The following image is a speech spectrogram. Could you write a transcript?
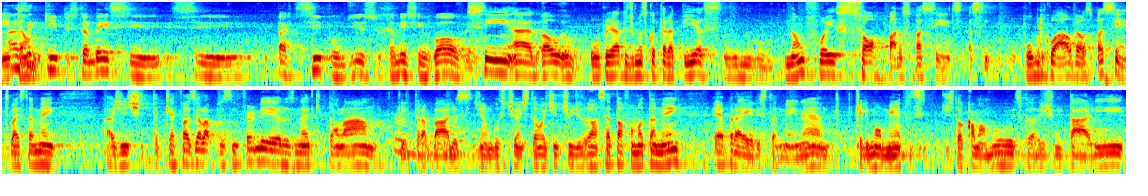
Então, As equipes também se, se participam disso, também se envolvem? Sim, a, o, o, projeto de musicoterapia não foi só para os pacientes. Assim, o público-alvo é os pacientes, mas também a gente quer fazer lá para os enfermeiros, né, que estão lá, aquele uhum. trabalho assim, de angustiante, então a gente, de uma certa forma, também é para eles também, né? Aquele momento de tocar uma música, a tá ali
